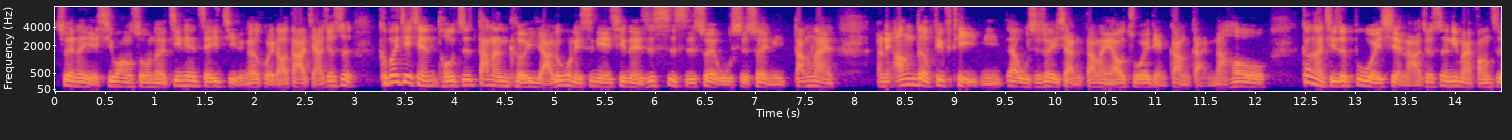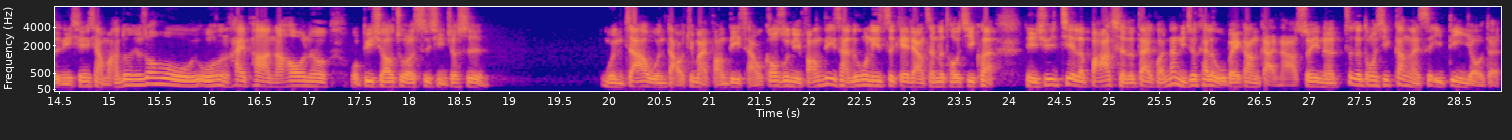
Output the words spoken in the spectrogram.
所以呢，也希望说呢，今天这一集能够回到大家，就是可不可以借钱投资？当然可以啊。如果你是年轻人，你是四十岁、五十岁，你当然，你 under fifty，你在五十岁以下，你当然要做一点杠杆。然后杠杆其实不危险啦，就是你买房子，你先想嘛。很多人就说：“我我很害怕。”然后呢，我必须要做的事情就是稳扎稳打，我去买房地产。我告诉你，房地产如果你只给两成的投期款，你去借了八成的贷款，那你就开了五倍杠杆啊！所以呢，这个东西杠杆是一定有的。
